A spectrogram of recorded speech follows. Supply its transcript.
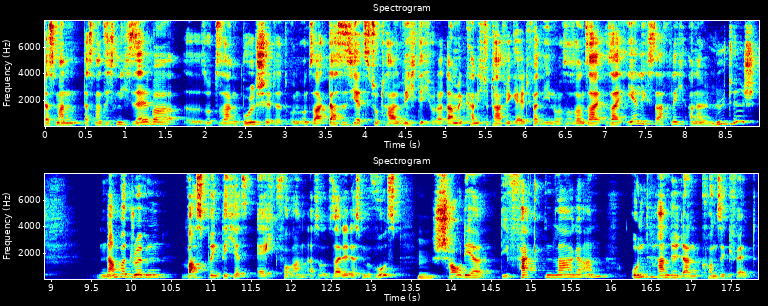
dass man, dass man sich nicht selber äh, sozusagen bullshittet und, und sagt, das ist jetzt total wichtig oder damit kann ich total viel Geld verdienen oder so, sondern sei, sei ehrlich, sachlich, analytisch, number-driven, was bringt dich jetzt echt voran? Also sei dir dessen bewusst, mhm. schau dir die Faktenlage an und handel dann konsequent,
